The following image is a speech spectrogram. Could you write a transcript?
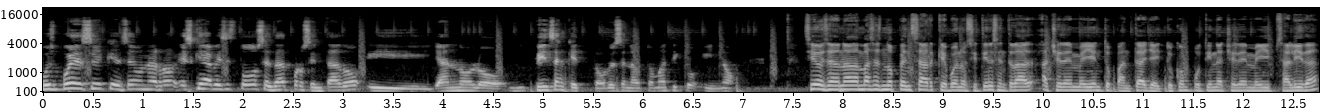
Pues puede ser que sea un error. Es que a veces todo se da por sentado y ya no lo piensan que todo es en automático y no. Sí, o sea, nada más es no pensar que, bueno, si tienes entrada HDMI en tu pantalla y tu compu tiene HDMI salida,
